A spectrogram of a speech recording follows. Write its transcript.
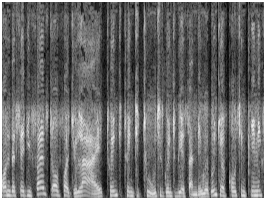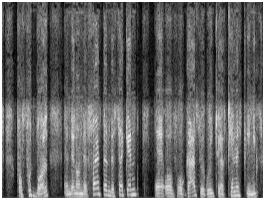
on the 31st of uh, July 2022, which is going to be a Sunday, we're going to have coaching clinics for football. And then on the 1st and the 2nd uh, of August, we're going to have tennis clinics.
